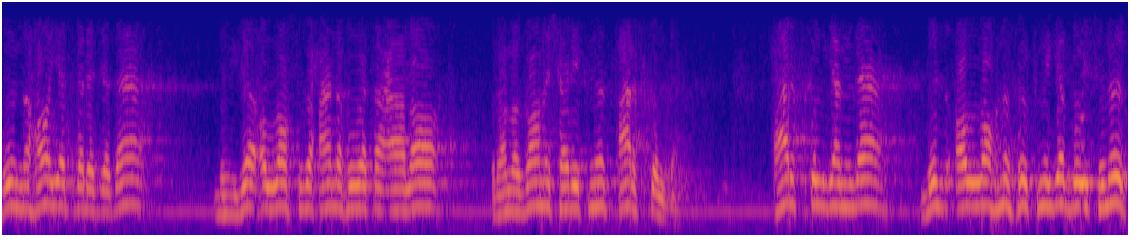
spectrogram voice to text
bu nihoyat darajada bizga alloh subhanahu va taolo ramazoni sharifni farz qildi. Farz qilganda biz ollohni hukmiga bo'ysunib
